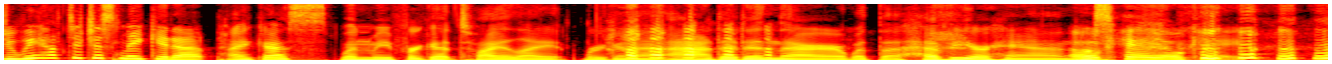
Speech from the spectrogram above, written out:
Do we have to just make it up? I guess when we forget Twilight, we're going to add it in there with a heavier hand. Okay, okay.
